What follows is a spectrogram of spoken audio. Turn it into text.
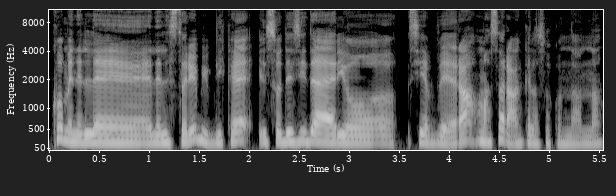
Come nelle, nelle storie bibliche il suo desiderio si avvera ma sarà anche la sua condanna.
